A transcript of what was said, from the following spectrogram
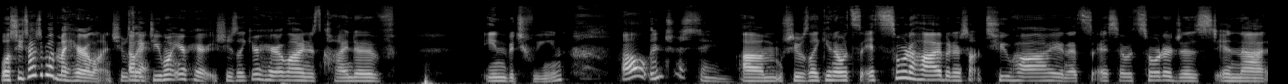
well, she talked about my hairline. She was Okay. like, "Do you want your hair?" She's like, "Your hairline is kind of in between." Oh, interesting. Um, she was like, "You know, it's it's sort of high, but it's not too high, and it's, it's so it's sort of just in that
